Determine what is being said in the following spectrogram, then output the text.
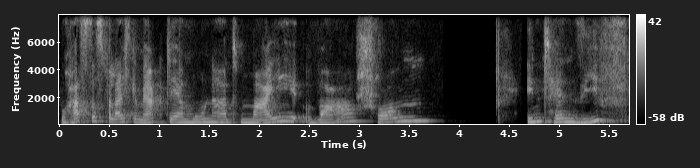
Du hast es vielleicht gemerkt, der Monat Mai war schon intensiv.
